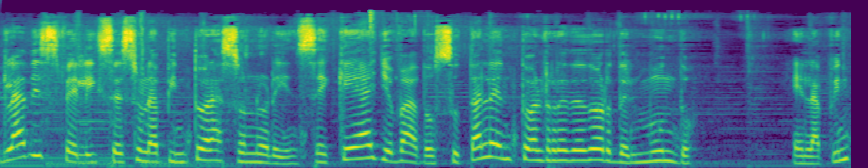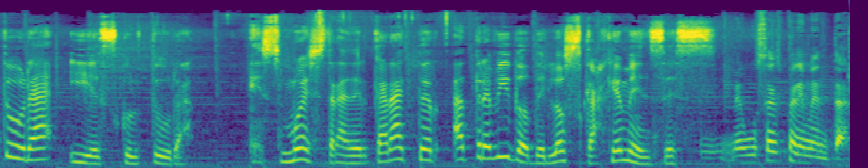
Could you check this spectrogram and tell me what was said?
Gladys Félix es una pintora sonorense que ha llevado su talento alrededor del mundo, en la pintura y escultura. Es muestra del carácter atrevido de los cajemenses. Me gusta experimentar.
